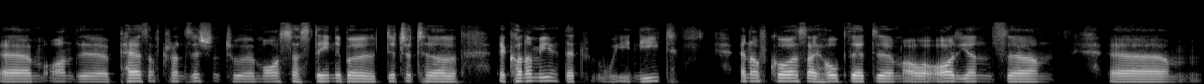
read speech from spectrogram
um, on the path of transition to a more sustainable digital economy that we need. And of course, I hope that um, our audience. Um, um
